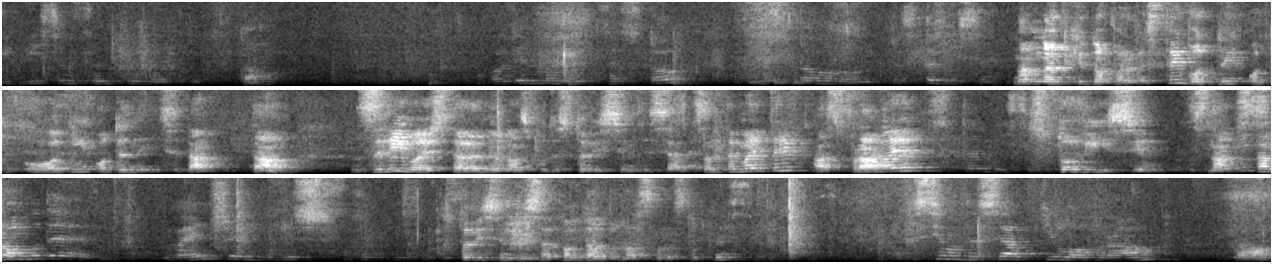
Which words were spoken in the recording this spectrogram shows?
І 8 сантиметрів. Так. Один метр це 100 і 100, 108. Нам необхідно перевести в одні, одні одиниці, так? Так. З лівої сторони у нас буде 180 сантиметрів, а з правої 108. 108. Знак ставимо. буде менше, ніж 180. 180. Богдан, будь ласка, наступний. 70 кілограм. Так.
